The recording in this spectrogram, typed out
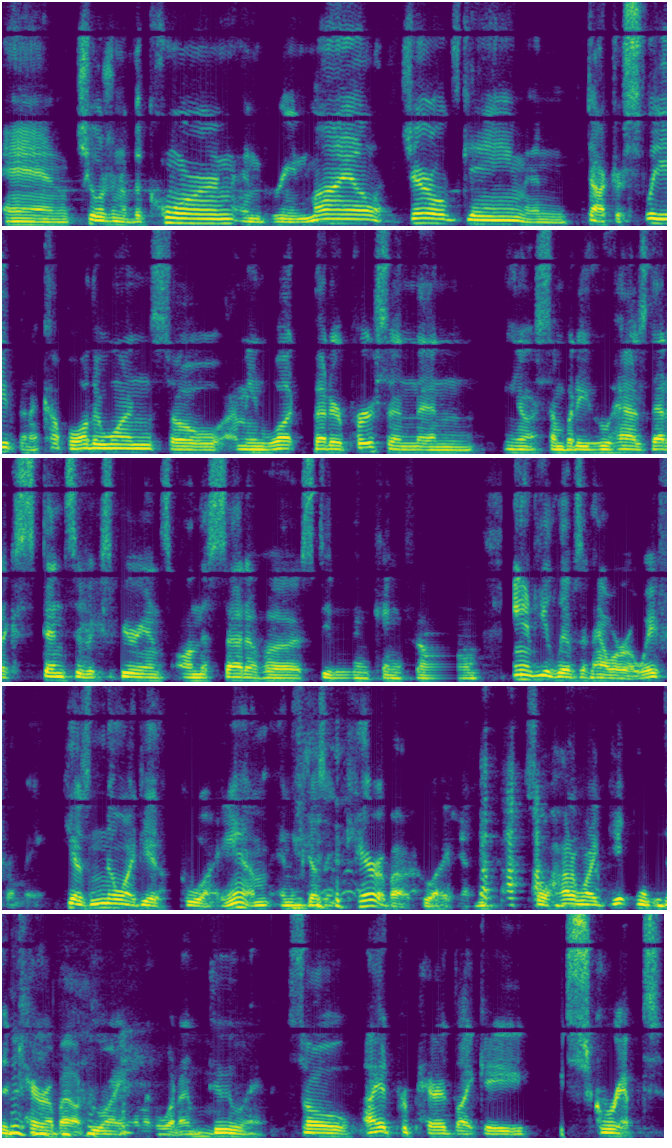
and Children of the Corn and Green Mile and Gerald's Game and Doctor Sleep and a couple other ones. So, I mean, what better person than you know somebody who has that extensive experience on the set of a Stephen King film, and he lives an hour away from me. He has no idea who I am, and he doesn't care about who I am. So how do I get him to care about who I am and what I'm hmm. doing? So I had prepared like a script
